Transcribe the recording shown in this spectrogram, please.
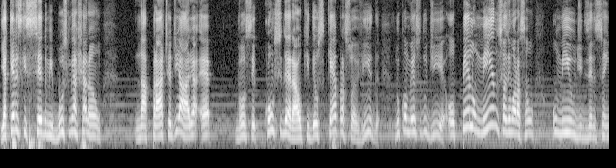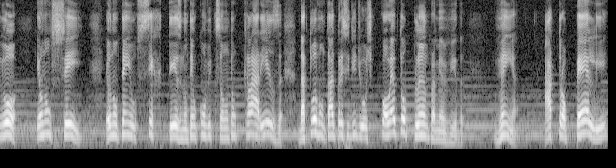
E aqueles que cedo me buscam me acharão. Na prática diária é você considerar o que Deus quer para a sua vida no começo do dia. Ou pelo menos fazer uma oração humilde, dizendo: Senhor, eu não sei, eu não tenho certeza, não tenho convicção, não tenho clareza da tua vontade para esse dia de hoje. Qual é o teu plano para a minha vida? Venha, atropele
